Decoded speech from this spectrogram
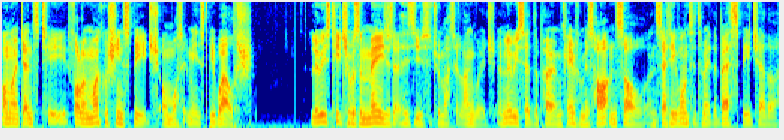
on identity, following Michael Sheen's speech on what it means to be Welsh. Louis's teacher was amazed at his use of dramatic language, and Louis said the poem came from his heart and soul and said he wanted to make the best speech ever.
